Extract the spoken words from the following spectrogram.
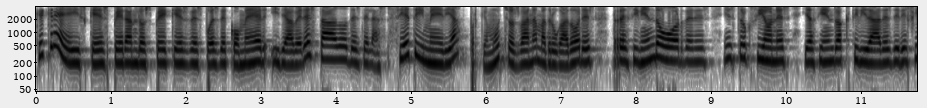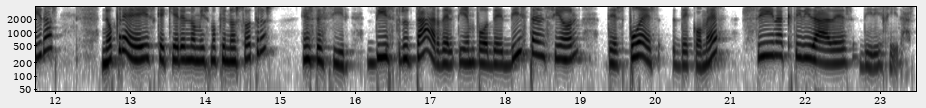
¿qué creéis que esperan los peques después de comer y de haber estado desde las siete y media, porque muchos van a madrugadores, recibiendo órdenes, instrucciones y haciendo actividades dirigidas? ¿No creéis que quieren lo mismo que nosotros? Es decir, disfrutar del tiempo de distensión después de comer sin actividades dirigidas.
